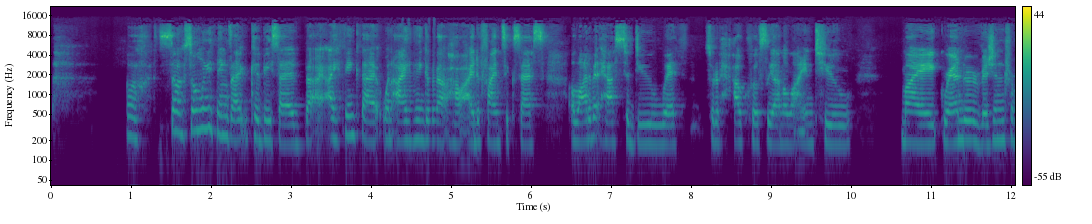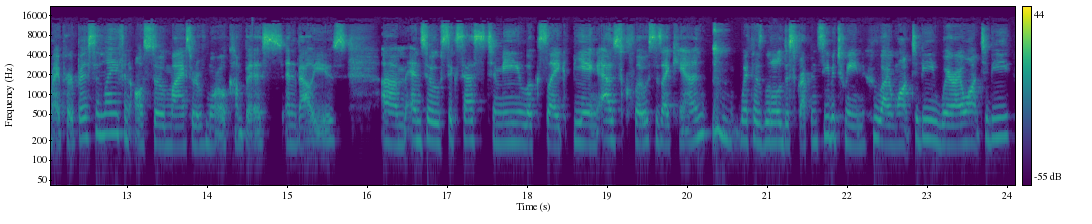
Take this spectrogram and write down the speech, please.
oh, so so many things that could be said, but I, I think that when I think about how I define success, a lot of it has to do with sort of how closely I'm aligned to my grander vision for my purpose in life and also my sort of moral compass and values. Um, and so success to me looks like being as close as I can with as little discrepancy between who I want to be, where I want to be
